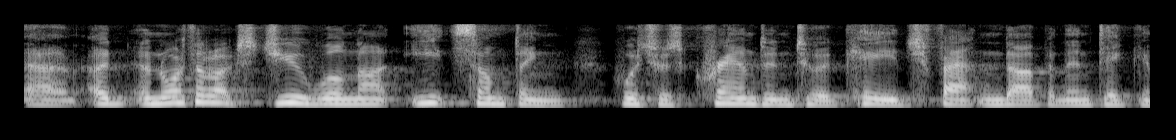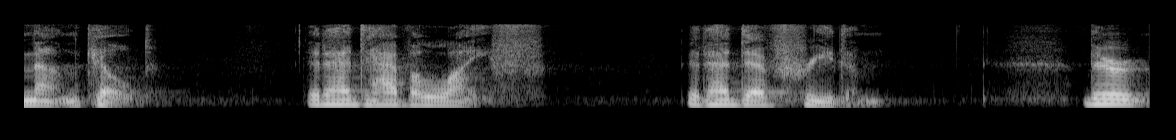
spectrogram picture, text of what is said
Uh, an Orthodox Jew will not eat something which was crammed into a cage, fattened up, and then taken out and killed. It had to have a life. It had to have freedom. There,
